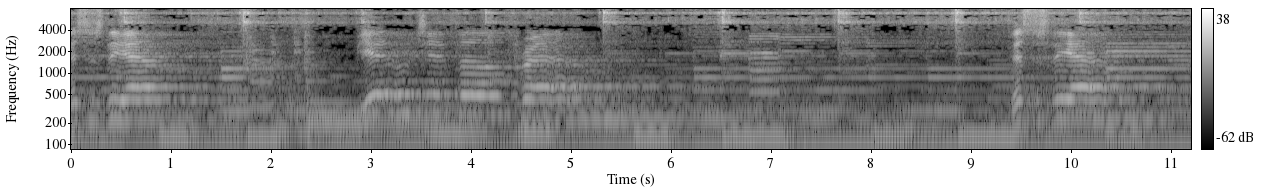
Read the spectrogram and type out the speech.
This is the end, beautiful friend. This is the end,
